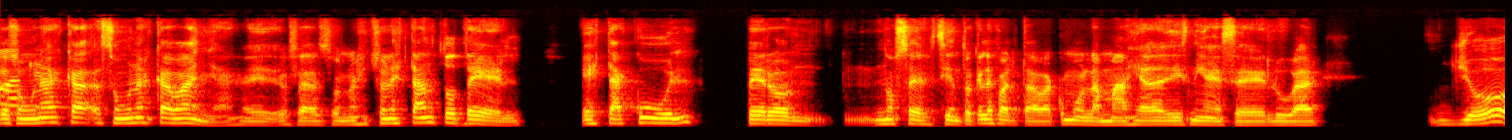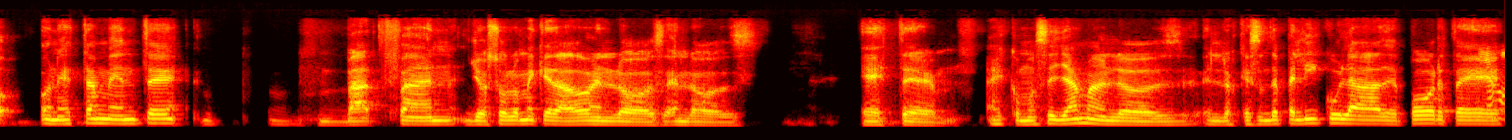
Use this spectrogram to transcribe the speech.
Pero son creo. unas, ca- son unas cabañas, eh, o sea, son, son es tanto hotel, está cool, pero no sé, siento que le faltaba como la magia de Disney a ese lugar. Yo, honestamente, bad fan, yo solo me he quedado en los, en los, este, ay, ¿cómo se llaman? Los, en los que son de película, deporte, Los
